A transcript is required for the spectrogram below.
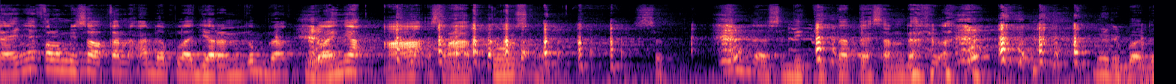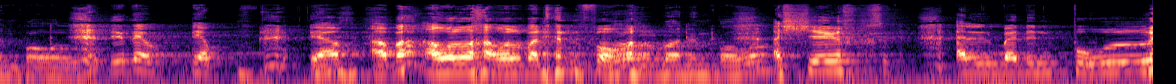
kayaknya kalau misalkan ada pelajaran gebrak nilainya A 100 Set, ada sedikit tetesan darah dari badan Powell Jadi tiap tiap tiap apa awal awal badan powell. Powell badan Powell Asyik al badan pool.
